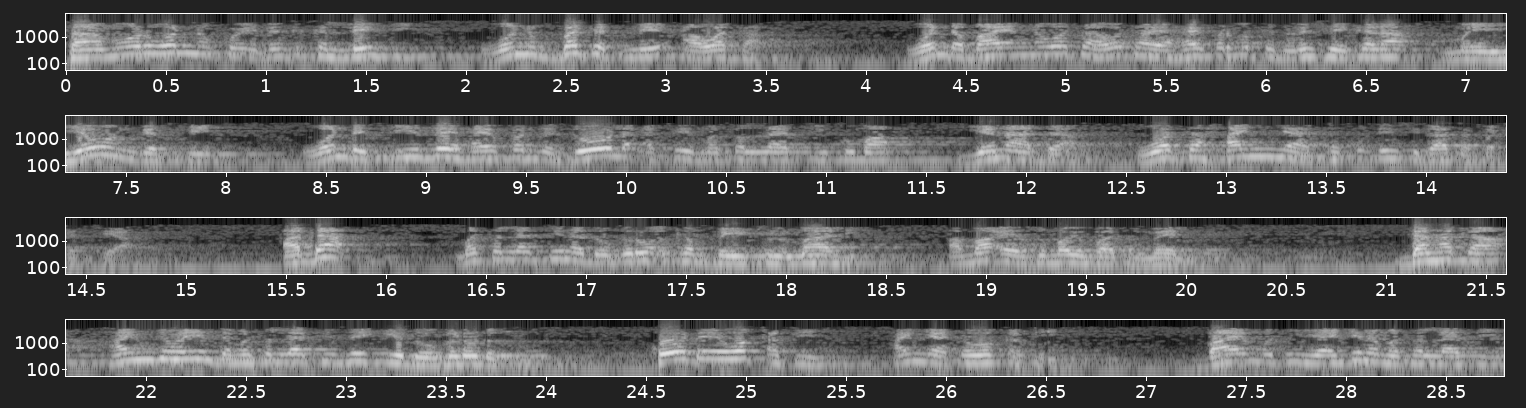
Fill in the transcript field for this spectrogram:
Samuwar wannan ko idan ka kalle shi wani budget ne a wata wanda bayan na wata wata ya haifar maka da na shekara mai yawan gaske wanda shi zai haifar da dole a ce masallaci kuma yana da wata hanya ta kuɗin shiga tabbatacciya. A da masallaci na dogaro akan baitul mali amma a yanzu bai baitul mali. Dan haka hanyoyin da masallaci zai iya dogaro da su ko dai wakafi hanya ta wakafi bayan mutum ya gina masallaci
